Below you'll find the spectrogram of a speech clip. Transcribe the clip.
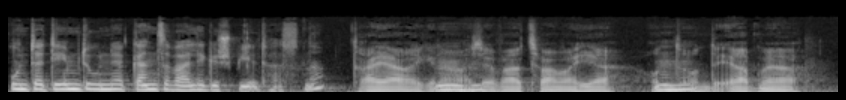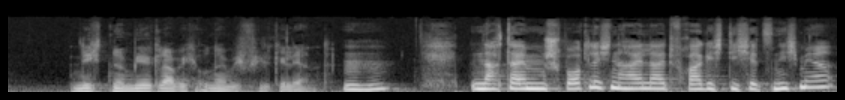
Unter dem du eine ganze Weile gespielt hast, ne? Drei Jahre, genau. Also er war zweimal hier und, und er hat mir nicht nur mir, glaube ich, unheimlich viel gelernt. Nach deinem sportlichen Highlight frage ich dich jetzt nicht mehr.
